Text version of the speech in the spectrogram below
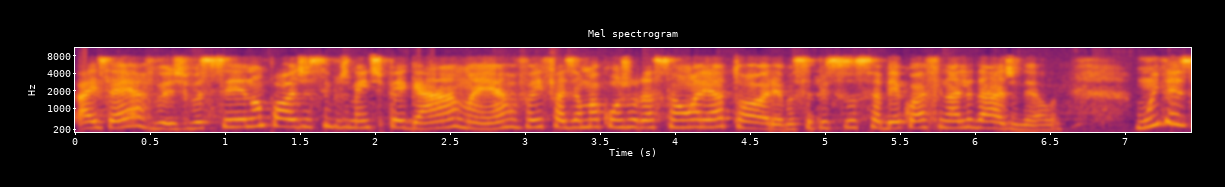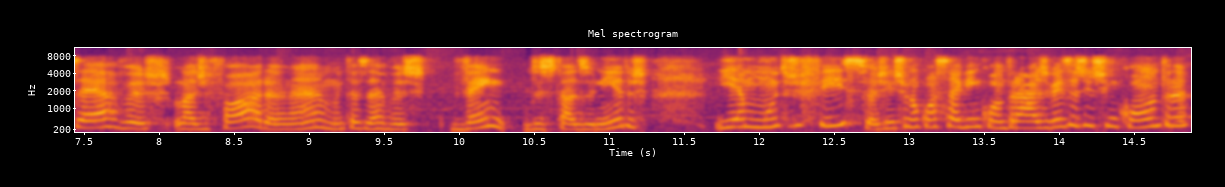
as ervas, você não pode simplesmente pegar uma erva e fazer uma conjuração aleatória. Você precisa saber qual é a finalidade dela. Muitas ervas lá de fora, né? Muitas ervas vêm dos Estados Unidos e é muito difícil. A gente não consegue encontrar. Às vezes a gente encontra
